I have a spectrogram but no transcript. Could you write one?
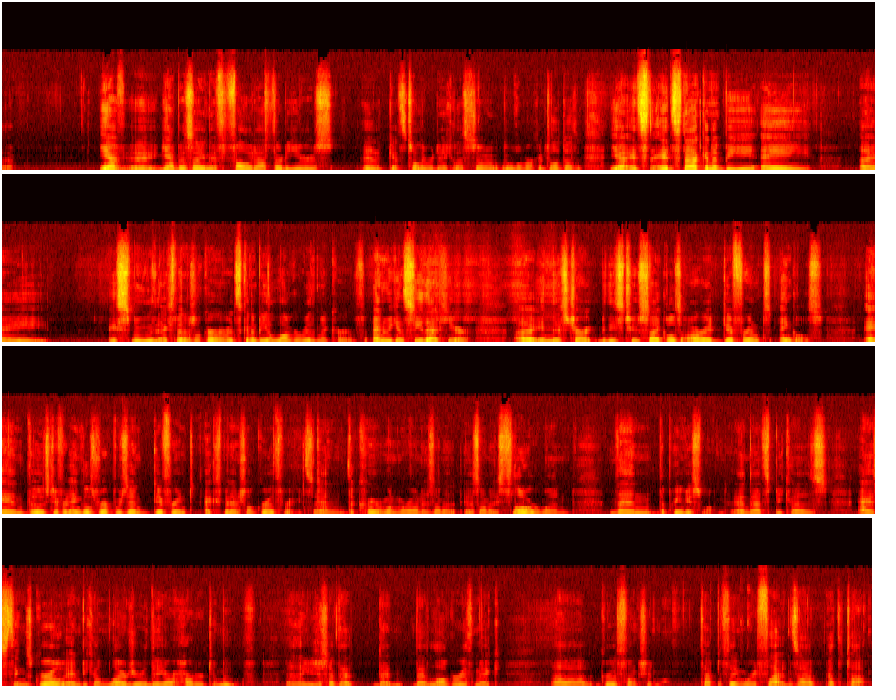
yeah, uh, yeah, but saying if you follow it out 30 years, it gets totally ridiculous. So it will work until it doesn't. Yeah, it's it's not going to be a a a smooth exponential curve. It's going to be a logarithmic curve, and we can see that here. uh, in this chart, these two cycles are at different angles. And those different angles represent different exponential growth rates. And the current one we're on is on a, is on a slower one than the previous one. And that's because as things grow and become larger, they are harder to move. And then you just have that, that, that logarithmic uh, growth function type of thing where it flattens out at the top.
